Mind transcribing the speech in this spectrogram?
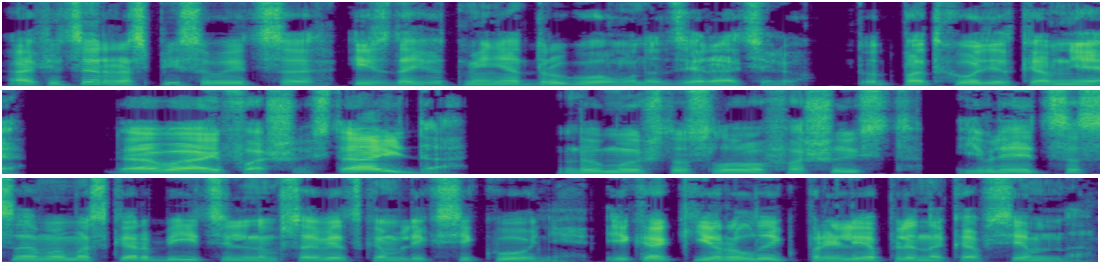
Офицер расписывается и сдает меня другому надзирателю. Тот подходит ко мне. «Давай, фашист, ай да!» Думаю, что слово «фашист» является самым оскорбительным в советском лексиконе и как ярлык прилеплено ко всем нам.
